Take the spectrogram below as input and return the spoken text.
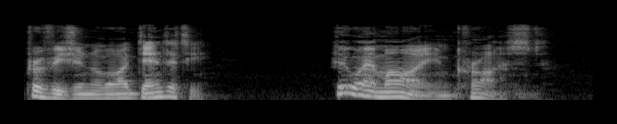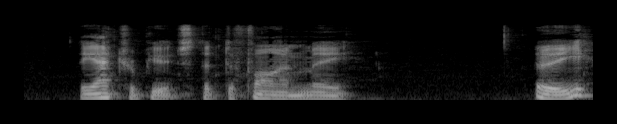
Provision of identity. Who am I in Christ? The attributes that define me. E.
